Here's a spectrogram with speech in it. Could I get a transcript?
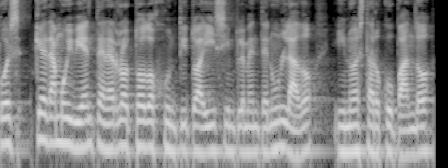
pues queda muy bien tenerlo todo juntito ahí simplemente en un lado y no estar ocupando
